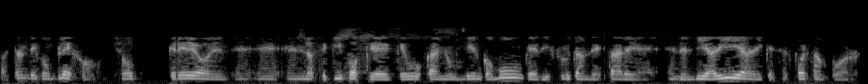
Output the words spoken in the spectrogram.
bastante complejo. Yo creo en, en, los equipos que, que, buscan un bien común, que disfrutan de estar eh, en el día a día y que se esfuerzan por,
